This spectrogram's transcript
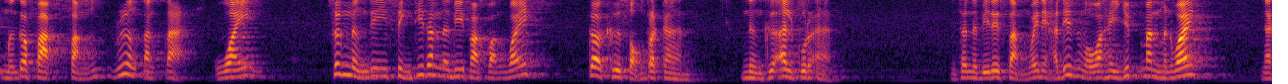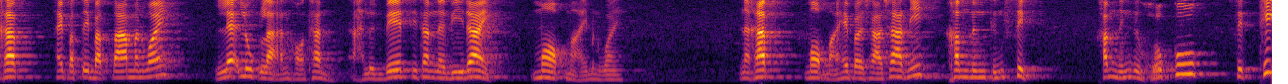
เหมือนกับฝากฝังเรื่องต่างๆ ไว้ ซึ่งหนึ่งในสิ่งที่ท่านนบีฝากฝังไว้ก็คือสองประการหนึ่งคืออัลกุรอาน ท่านนบีได้สั่งไว้ในฮะดิษบอกว่าให้ยึดมั่นมันไว้นะครับ ให้ปฏิบัติตามมันไว้ และลูกหลานของท่านอัลลุนเบตที่ท่านนบีได้มอบหมายมันไว้นะครับ มอบหมายให้ประชาชาตินี้คำนึงถึงสิทธิ์คำนึงถึงฮกุกสิทธิ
